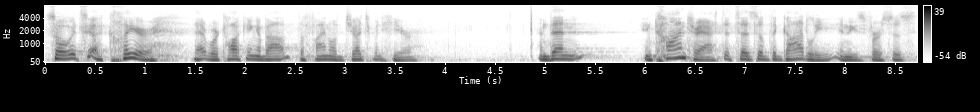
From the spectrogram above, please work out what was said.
So it's uh, clear that we're talking about the final judgment here. And then, in contrast, it says of the godly in these verses,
